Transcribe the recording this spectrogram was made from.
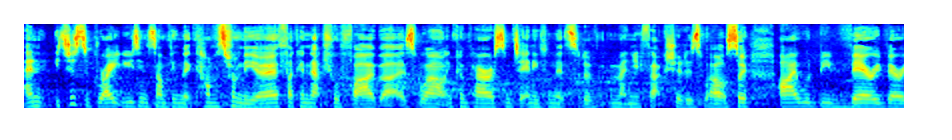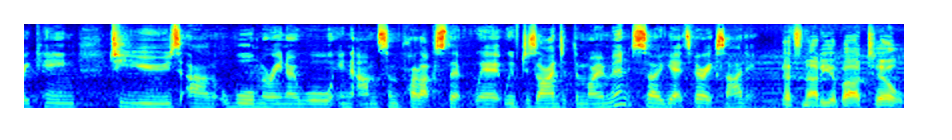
And it's just great using something that comes from the earth, like a natural fibre as well, in comparison to anything that's sort of manufactured as well. So I would be very, very keen to use um, wool, merino wool, in um, some products that we we've designed at the moment. So, yeah, it's very exciting. That's Nadia Bartel.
